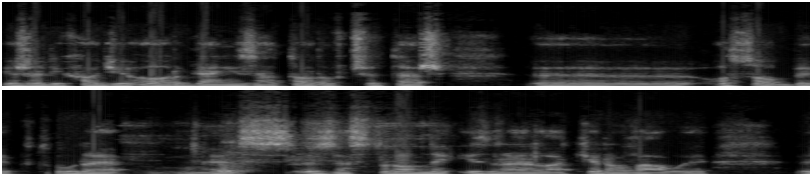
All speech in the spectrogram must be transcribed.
jeżeli chodzi o organizatorów, czy też y, osoby, które ze strony Izraela kierowały y,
